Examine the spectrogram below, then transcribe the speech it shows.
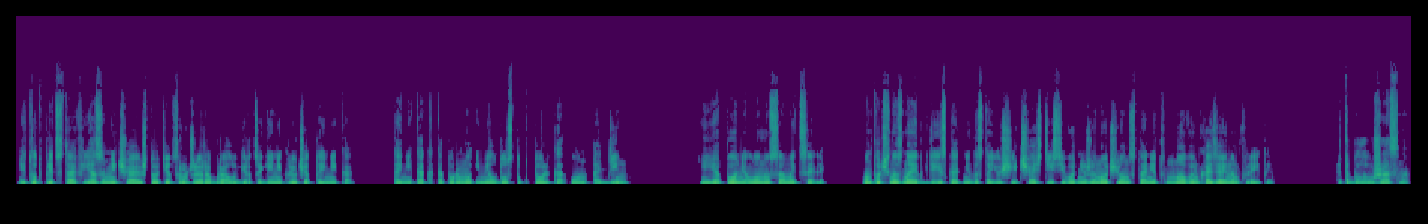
И тут, представь, я замечаю, что отец Руджера брал у герцогини ключ от тайника. Тайника, к которому имел доступ только он один. И я понял, он у самой цели. Он точно знает, где искать недостающие части, и сегодня же ночью он станет новым хозяином флейты. Это было ужасно.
